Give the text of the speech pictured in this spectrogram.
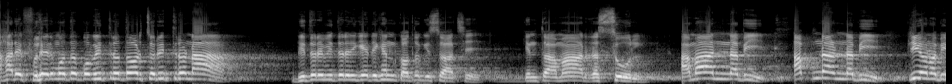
আহারে, ফুলের মতো পবিত্র তোর চরিত্র না। ভিতরে ভিতরে গিয়ে দেখেন কত কিছু আছে। কিন্তু আমার রসুল, আমার নবী, আপনার নবী, প্রিয় নবী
